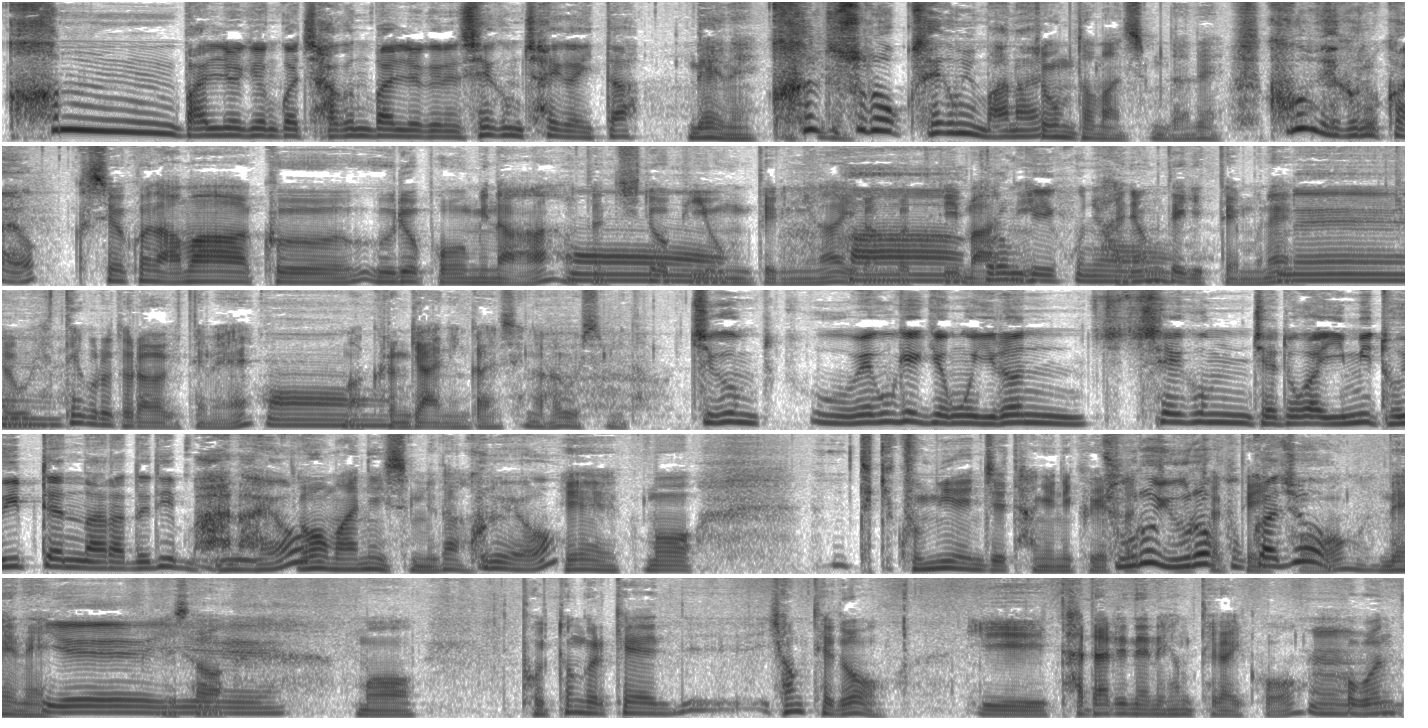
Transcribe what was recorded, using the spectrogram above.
큰 반려견과 작은 반려견의 세금 차이가 있다. 네네. 클수록 세금이 많아요. 조금 더 많습니다. 네. 그건 왜 그럴까요? 글쎄요, 그건 아마 그 의료 보험이나 어떤 어. 치료 비용들이나 이런 아, 것들이 많이 반영되기 때문에 네. 결국 혜택으로 돌아가기 때문에 어. 막 그런 게 아닌가 생각하고 있습니다. 지금 외국의 경우 이런 세금 제도가 이미 도입된 나라들이 많아요? 어, 많이 있습니다. 그래요? 예, 뭐 특히 구미에 이제 당연히 그게 주로 유럽 국가죠. 있고. 네네. 예, 그래서 예. 뭐 보통 그렇게 형태도 이 다달이 내는 형태가 있고 음. 혹은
